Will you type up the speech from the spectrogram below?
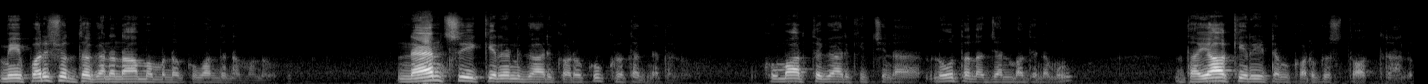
మీ పరిశుద్ధ గణనామమునకు వందనములు. నాన్సీ కిరణ్ గారి కొరకు కృతజ్ఞతలు. కుమార్తె గారికి ఇచ్చిన నూతన జన్మదినము దయా కిరీటం కొరకు స్తోత్రాలు.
